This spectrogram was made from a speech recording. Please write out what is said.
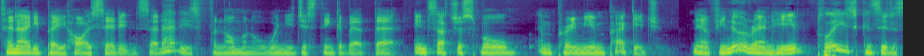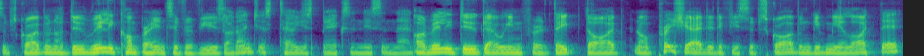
1080p high settings. So that is phenomenal when you just think about that in such a small and premium package. Now, if you're new around here, please consider subscribing. I do really comprehensive reviews. I don't just tell you specs and this and that. I really do go in for a deep dive, and I appreciate it if you subscribe and give me a like there.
